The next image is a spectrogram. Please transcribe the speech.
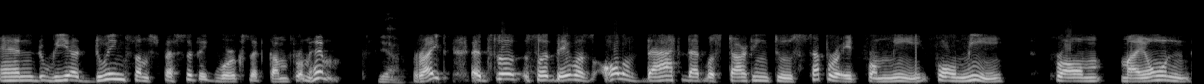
and we are doing some specific works that come from Him. Yeah. Right. And so, so there was all of that that was starting to separate from me, for me, from my own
